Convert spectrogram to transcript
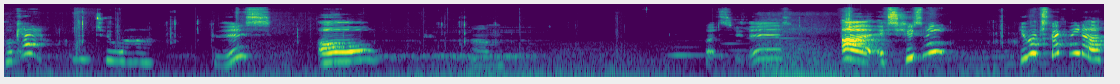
Okay, I'm going to, uh, do this. Oh. Um. Let's do this. Uh, excuse me? You expect me to...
